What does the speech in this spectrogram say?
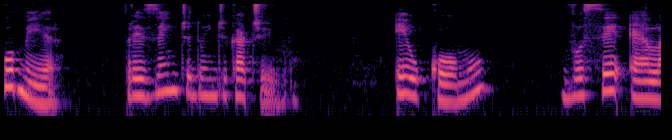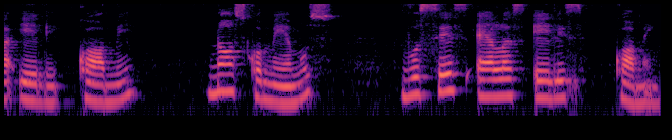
Comer, presente do indicativo. Eu como, você, ela, ele come, nós comemos, vocês, elas, eles comem.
